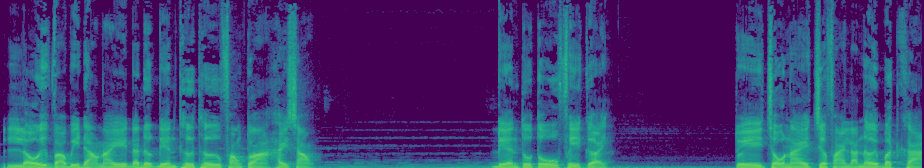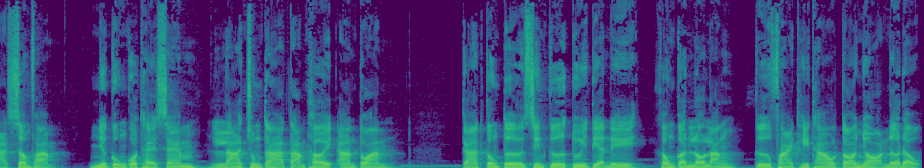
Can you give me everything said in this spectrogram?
Lối vào bí đạo này đã được Điền Thư Thư phong tỏa hay sao? Điền Tú Tú phì cười. Tuy chỗ này chưa phải là nơi bất khả xâm phạm, nhưng cũng có thể xem là chúng ta tạm thời an toàn. Các công tử xin cứ tùy tiện đi Không cần lo lắng Cứ phải thì thào to nhỏ nữa đâu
